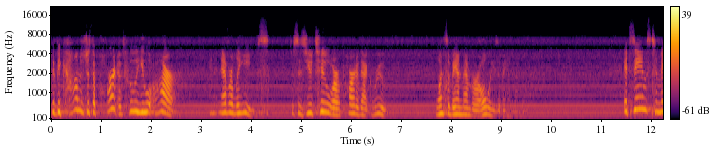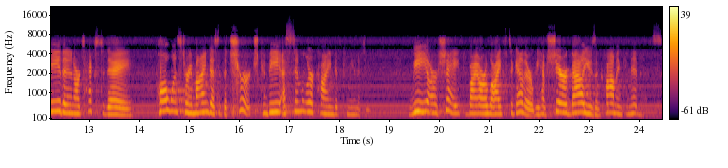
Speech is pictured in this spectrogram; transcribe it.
that becomes just a part of who you are. And it never leaves, just as you too are a part of that group. Once a band member, always a band member. It seems to me that in our text today, Paul wants to remind us that the church can be a similar kind of community. We are shaped by our life together. We have shared values and common commitments.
